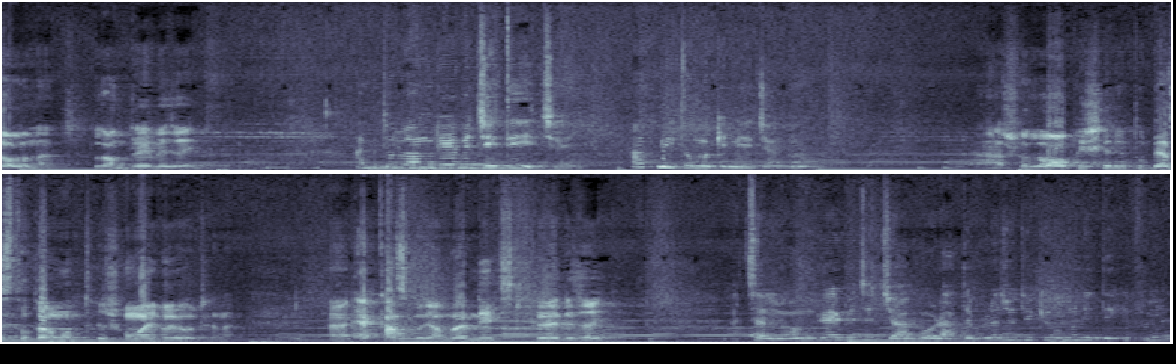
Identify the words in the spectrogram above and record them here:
চলো না লং ড্রাইভে যাই। আমি তো লং ড্রাইভে যেতেই চাই। আপনি তোমাকে নিয়ে যান। না আসলে অফিসের একটু ব্যস্ততার মধ্যে সময় হয়ে ওঠে না। এক কাজ করি আমরা নেক্সট ফ্রাইডে যাই। আচ্ছা লং ড্রাইভে যে যাব রাতের বেলা যদি কেউ মানে দেখে ফেলে?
